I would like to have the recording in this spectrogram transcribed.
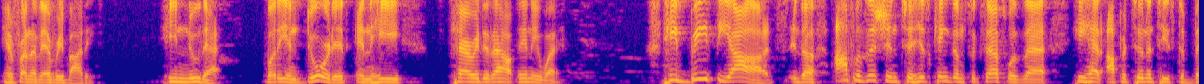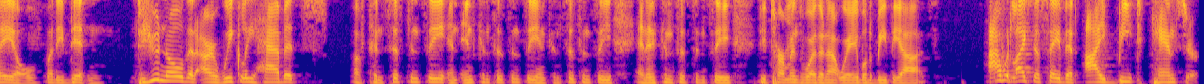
in front of everybody. He knew that, but he endured it and he carried it out anyway. He beat the odds. The opposition to his kingdom success was that he had opportunities to bail, but he didn't. Do you know that our weekly habits of consistency and inconsistency and consistency and inconsistency determines whether or not we're able to beat the odds? I would like to say that I beat cancer.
